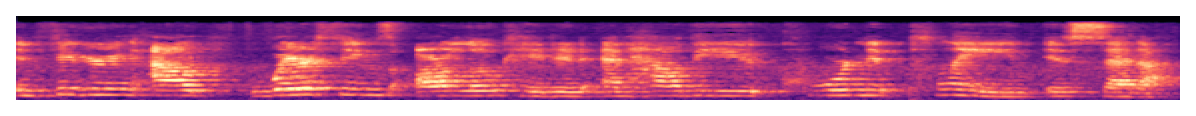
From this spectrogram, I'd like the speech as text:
in figuring out where things are located and how the coordinate plane is set up.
